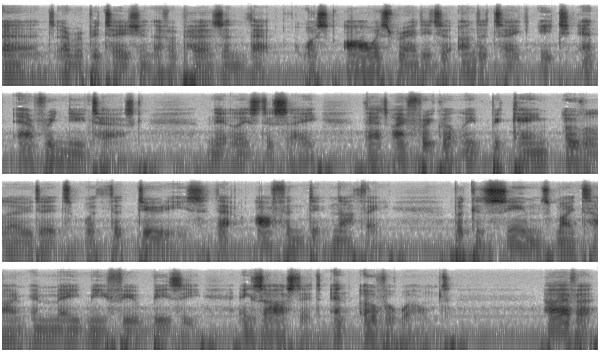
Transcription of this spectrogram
earned a reputation of a person that was always ready to undertake each and every new task. Needless to say, that I frequently became overloaded with the duties that often did nothing, but consumed my time and made me feel busy, exhausted, and overwhelmed. However,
